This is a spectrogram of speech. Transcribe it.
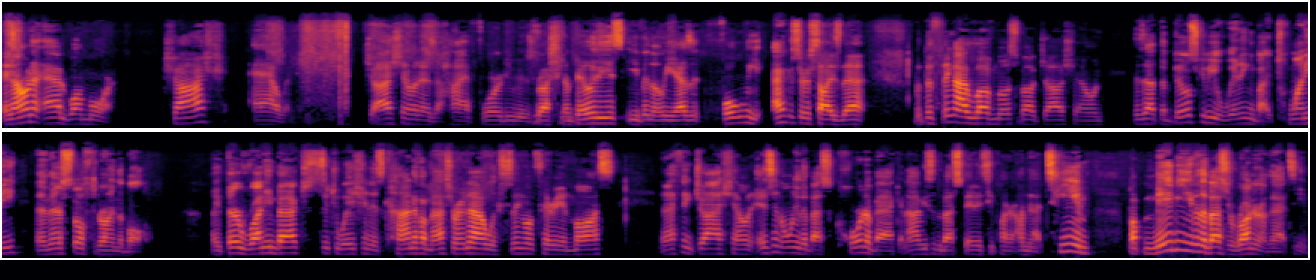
And I want to add one more Josh Allen. Josh Allen has a high floor due to his rushing abilities, even though he hasn't fully exercised that. But the thing I love most about Josh Allen is that the Bills could be winning by 20 and they're still throwing the ball. Like their running back situation is kind of a mess right now with Singletary and Moss. And I think Josh Allen isn't only the best quarterback and obviously the best fantasy player on that team, but maybe even the best runner on that team.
